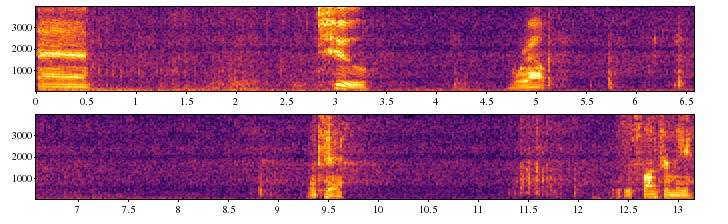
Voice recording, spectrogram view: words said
And. Two. We're out. Okay. This is fun for me.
